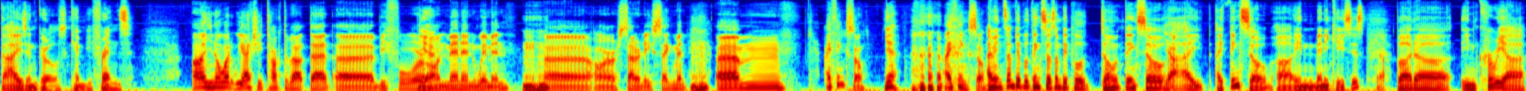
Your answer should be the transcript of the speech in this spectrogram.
guys and girls can be friends? Uh, you know what? We actually talked about that uh, before Yeah. on Men and Women, Mhm. uh, our Saturday segment. Mhm. Um, I think so. Yeah. I think so. I mean, some people think so, some people don't think so. Yeah. I, I think so uh, in many cases. Yeah. But uh, in Korea,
